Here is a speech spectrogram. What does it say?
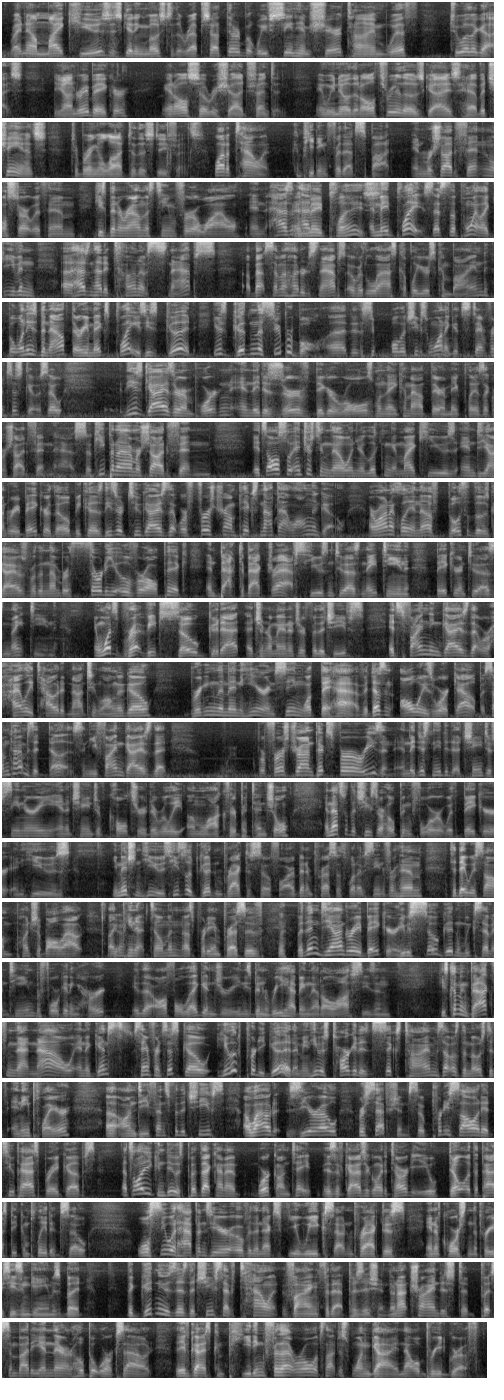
Right now, Mike Hughes is getting most of the reps out there, but we've seen him share time with two other guys, DeAndre Baker and also Rashad Fenton. And we know that all three of those guys have a chance to bring a lot to this defense. A lot of talent competing for that spot. And Rashad Fenton, we'll start with him. He's been around this team for a while and hasn't and had, made plays. And made plays. That's the point. Like even uh, hasn't had a ton of snaps, about 700 snaps over the last couple years combined. But when he's been out there, he makes plays. He's good. He was good in the Super Bowl, uh, the Super Bowl the Chiefs won against San Francisco. So these guys are important and they deserve bigger roles when they come out there and make plays like Rashad Fenton has. So keep an eye on Rashad Fenton. It's also interesting, though, when you're looking at Mike Hughes and DeAndre Baker, though, because these are two guys that were first round picks not that long ago. Ironically enough, both of those guys were the number 30 overall pick in back to back drafts Hughes in 2018, Baker in 2019. And what's Brett Veach so good at, a general manager for the Chiefs? It's finding guys that were highly touted not too long ago, bringing them in here and seeing what they have. It doesn't always work out, but sometimes it does. And you find guys that were first round picks for a reason, and they just needed a change of scenery and a change of culture to really unlock their potential. And that's what the Chiefs are hoping for with Baker and Hughes. You mentioned Hughes. He's looked good in practice so far. I've been impressed with what I've seen from him. Today we saw him punch a ball out like yeah. Peanut Tillman. That's pretty impressive. but then DeAndre Baker, he was so good in Week 17 before getting hurt. He had that awful leg injury, and he's been rehabbing that all offseason. He's coming back from that now. And against San Francisco, he looked pretty good. I mean, he was targeted six times. That was the most of any player uh, on defense for the Chiefs. Allowed zero receptions. So pretty solid. He had two pass breakups. That's all you can do is put that kind of work on tape. Is if guys are going to target you, don't let the pass be completed. So we'll see what happens here over the next few weeks out in practice and, of course, in the preseason games. But the good news is the Chiefs have talent vying for that position. They're not trying just to put somebody in there and hope it works out. They have guys competing for that role. It's not just one guy, and that will breed growth.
